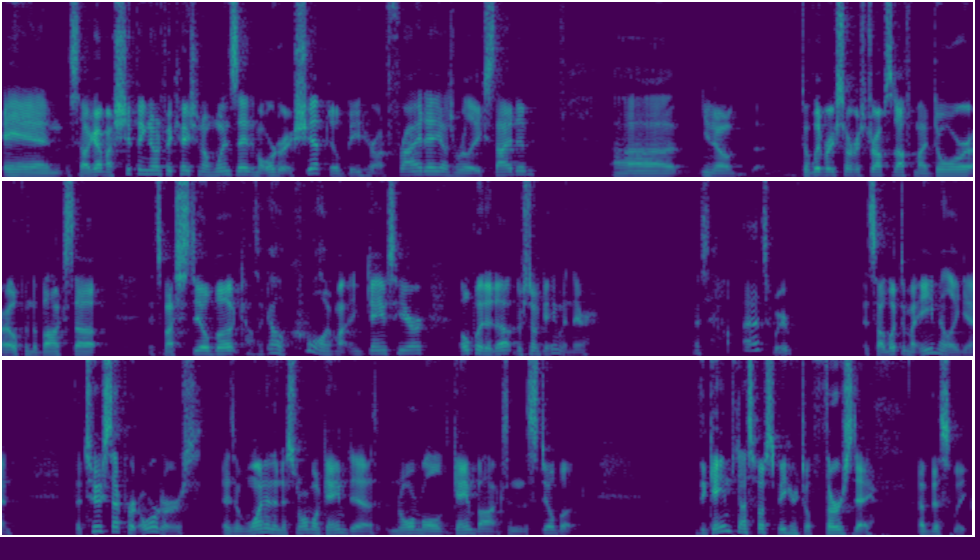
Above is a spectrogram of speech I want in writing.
And so I got my shipping notification on Wednesday that my order is shipped. It'll be here on Friday. I was really excited. Uh, you know, delivery service drops it off my door. I open the box up. It's my steelbook. I was like, oh, cool. My game's here. Open it up. There's no game in there. That's, that's weird. And so I looked at my email again. The two separate orders is one in this normal game disc, normal game box, and the steelbook. The game's not supposed to be here until Thursday of this week.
